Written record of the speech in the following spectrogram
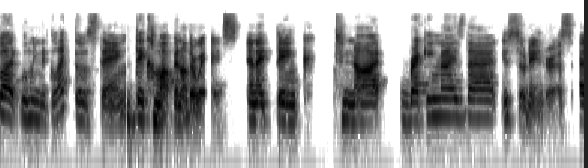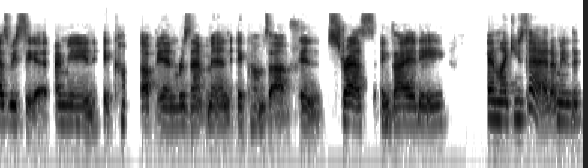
But when we neglect those things, they come up in other ways. And I think to not recognize that is so dangerous as we see it. I mean, it comes up in resentment, it comes up in stress, anxiety, and like you said i mean the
